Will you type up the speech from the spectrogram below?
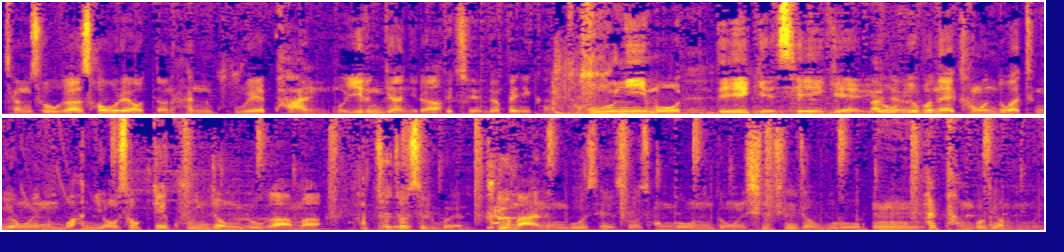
장소가 서울의 어떤 한 구의 반, 뭐 이런 게 아니라 그치, 몇 배니까. 군이 뭐 네 개, 세 개. 맞아요. 요 요번에 강원도 같은 경우에는 뭐 한 여섯 개 군 정도가 아마 합쳐졌을 거예요. 그 많은 곳에서 선거 운동을 실질적으로 할 방법이 없는 거죠.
